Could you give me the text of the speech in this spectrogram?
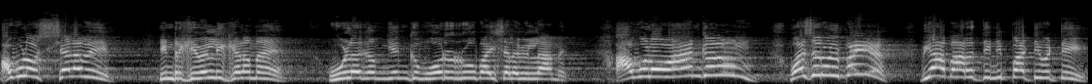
அவ்வளோ செலவு இன்றைக்கு வெள்ளிக்கிழமை. உலகம் எங்கும் ஒரு ரூபாய் செலவில்லாம அவ்வளோ அவ்வளவு ஆண்களும் வசூல் பை வியாபாரத்தை நிப்பாட்டி விட்டு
